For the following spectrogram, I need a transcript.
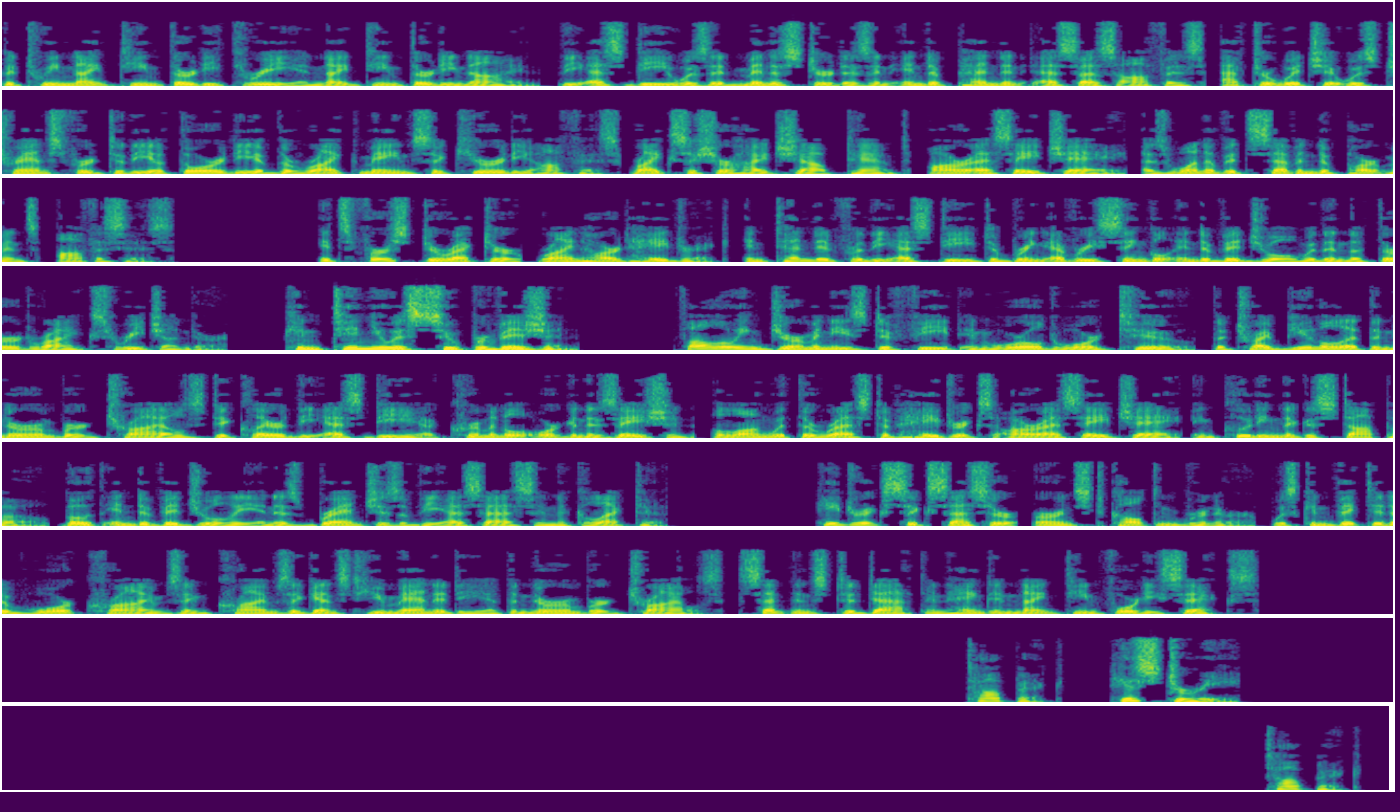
Between 1933 and 1939, the SD was administered as an independent SS office, after which it was transferred to the authority of the Reich Main Security Office RSHA, as one of its seven departments, offices. Its first director, Reinhard Heydrich, intended for the SD to bring every single individual within the Third Reich's reach under continuous supervision Following Germany's defeat in World War II, the tribunal at the Nuremberg trials declared the SD a criminal organization, along with the rest of Heydrich's RSHA including the Gestapo both individually and as branches of the SS in the collective. Heydrich's successor, Ernst Kaltenbrunner, was convicted of war crimes and crimes against humanity at the Nuremberg trials, sentenced to death and hanged in 1946. History.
